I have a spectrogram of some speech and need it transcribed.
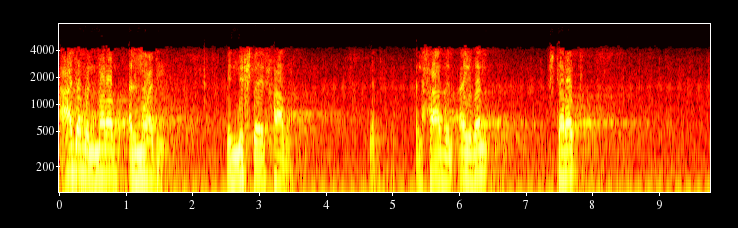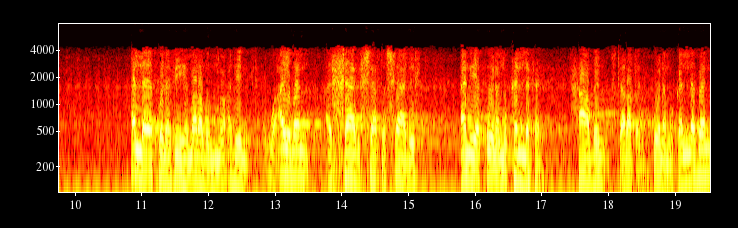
عدم المرض المعدي بالنسبة للحاضر. الحاضر أيضا اشترط ألا يكون فيه مرض معدل وأيضا السادس الشرط السادس أن يكون مكلفا. حاضن اشترط أن يكون مكلفا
